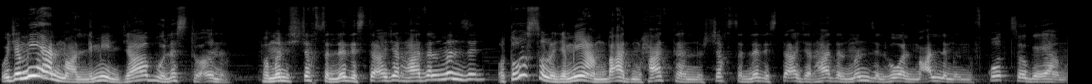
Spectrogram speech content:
وجميع المعلمين جابوا لست أنا. فمن الشخص الذي استأجر هذا المنزل؟ وتوصلوا جميعا بعد محادثة أن الشخص الذي استأجر هذا المنزل هو المعلم المفقود سوغياما.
